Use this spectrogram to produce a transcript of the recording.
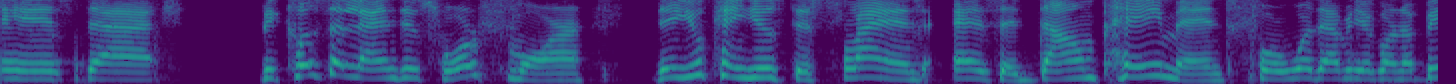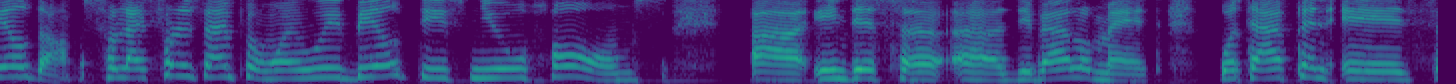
is that because the land is worth more, that you can use this land as a down payment for whatever you're going to build on. So, like for example, when we built these new homes uh, in this uh, uh, development, what happened is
